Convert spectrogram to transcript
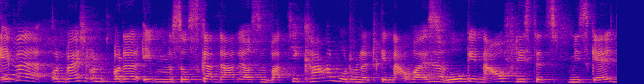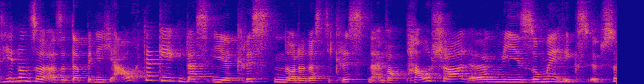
Eben, und weißt, und, oder eben so Skandale aus dem Vatikan, wo du nicht genau weißt, Ja. wo genau fließt jetzt mein Geld hin und so. Also da bin ich auch dagegen, dass ihr Christen oder dass die Christen einfach pauschal irgendwie Summe XY,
